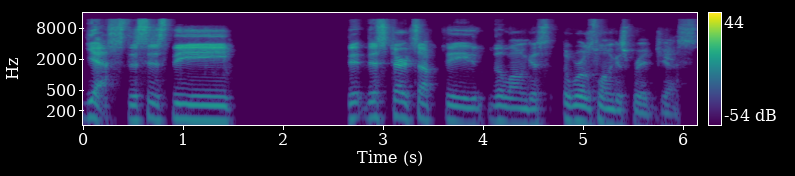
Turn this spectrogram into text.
yes, this is the. th- This starts up the the longest, the world's longest bridge. Yes.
